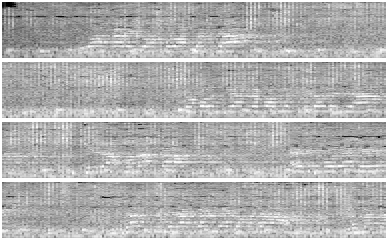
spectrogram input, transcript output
dua kali 24 jam. Kepolisian Republik Indonesia tidak menangkap Edi Mulyani dan menyerahkannya kepada lembaga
